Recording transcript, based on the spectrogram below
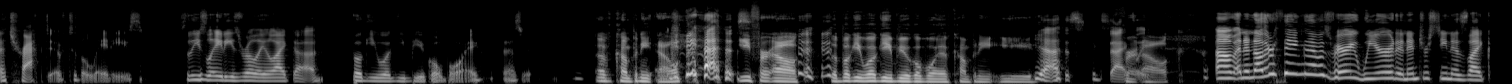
attractive to the ladies. So these ladies really like a boogie woogie bugle boy. As it. of Company Elk. yes. E for elk. The boogie woogie bugle boy of Company E yes, exactly. for elk. Um, and another thing that was very weird and interesting is like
